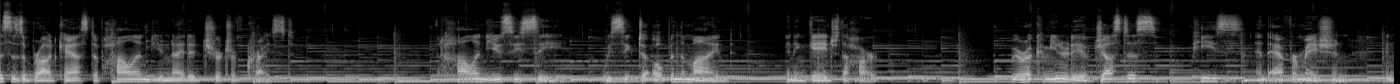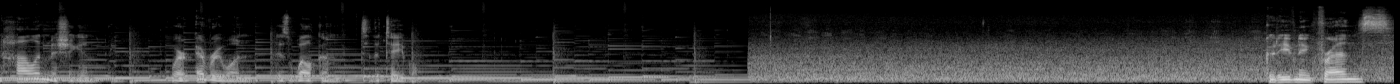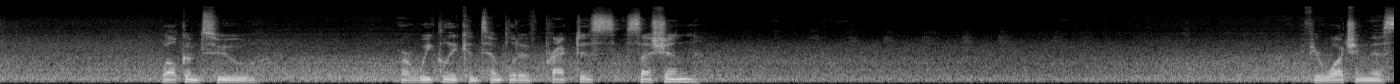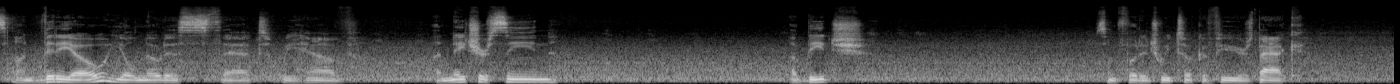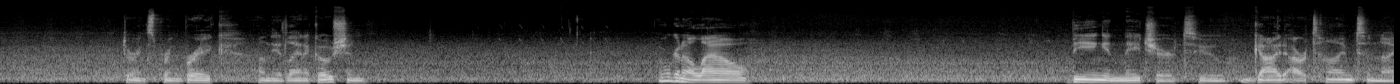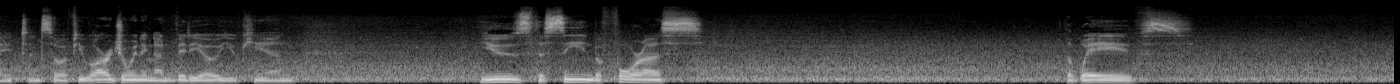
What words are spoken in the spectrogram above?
This is a broadcast of Holland United Church of Christ. At Holland UCC, we seek to open the mind and engage the heart. We are a community of justice, peace, and affirmation in Holland, Michigan, where everyone is welcome to the table. Good evening, friends. Welcome to our weekly contemplative practice session. If you're watching this on video, you'll notice that we have a nature scene, a beach, some footage we took a few years back during spring break on the Atlantic Ocean. And we're going to allow being in nature to guide our time tonight. And so, if you are joining on video, you can use the scene before us, the waves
